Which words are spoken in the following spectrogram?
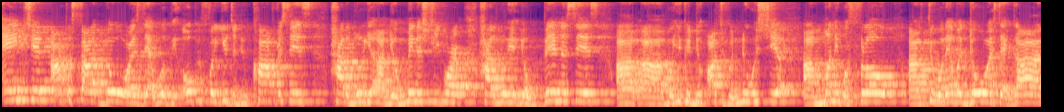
ancient apostolic doors that will be open for you to do conferences, hallelujah, um, your ministry work, hallelujah, your businesses, uh, uh, where you can do entrepreneurship, um, money will flow through whatever doors that God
